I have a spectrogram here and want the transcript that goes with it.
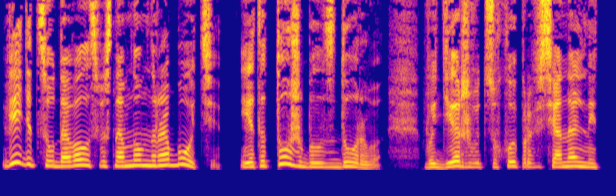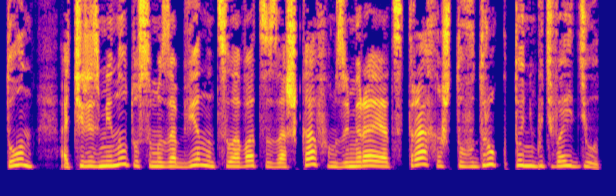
Видеться удавалось в основном на работе, И это тоже было здорово — выдерживать сухой профессиональный тон, а через минуту самозабвенно целоваться за шкафом, замирая от страха, что вдруг кто-нибудь войдет.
